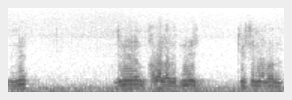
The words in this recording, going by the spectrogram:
mē 너는 봐봐라 그랬더니 뒤에서 나로는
